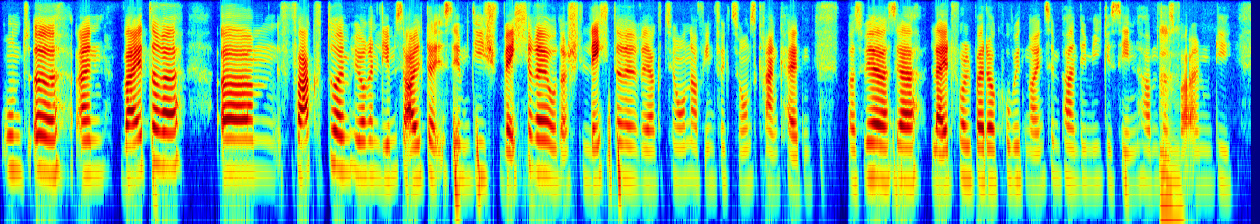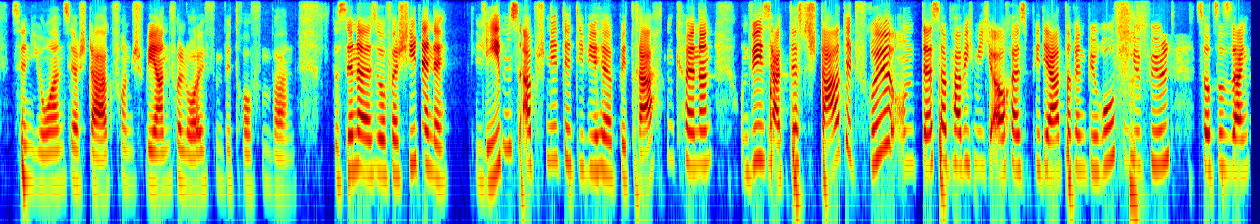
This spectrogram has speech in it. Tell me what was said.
Und äh, ein weiterer ähm, Faktor im höheren Lebensalter ist eben die schwächere oder schlechtere Reaktion auf Infektionskrankheiten, was wir sehr leidvoll bei der Covid-19-Pandemie gesehen haben, dass mhm. vor allem die Senioren sehr stark von schweren Verläufen betroffen waren. Das sind also verschiedene Lebensabschnitte, die wir hier betrachten können. Und wie gesagt, das startet früh und deshalb habe ich mich auch als Pädiaterin berufen gefühlt, sozusagen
